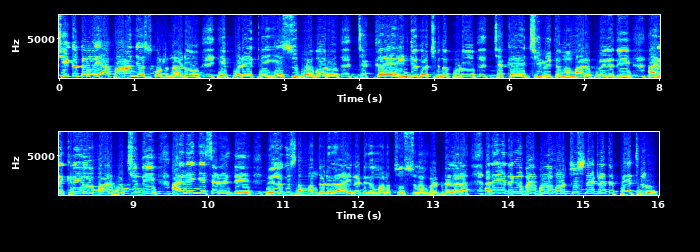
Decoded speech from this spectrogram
చీకటిలో వ్యాపారం చేసుకుంటున్నాడు. ఎప్పుడైతే యేసు ప్రభువారు జక్కయ్య ఇంటికి వచ్చినప్పుడు జక్కయ్య జీవితము మారిపోయినది ఆయన క్రియలో మార్పు వచ్చింది. ఆయన ఏం చేశాడంటే వెలుగు సంబంధుడుగా అయినట్టుగా మనం చూస్తున్నాం బైబిల్ అదే విధంగా బైబిల్లో మనం చూసినట్లయితే పేతురు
